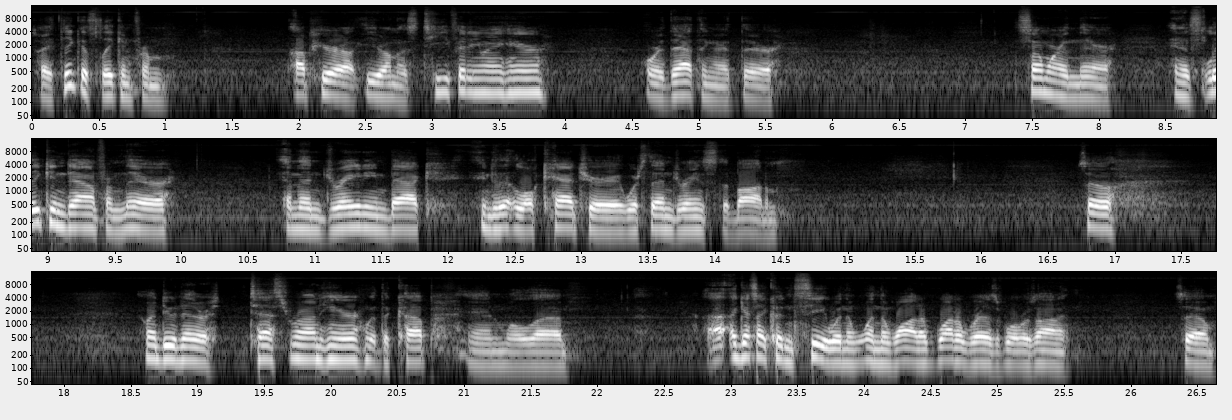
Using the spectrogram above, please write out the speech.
So I think it's leaking from up here, either on this T-fitting right here, or that thing right there. Somewhere in there. And it's leaking down from there, and then draining back into that little catch area, which then drains to the bottom. So I'm going to do another test run here with the cup and we'll uh, I guess I couldn't see when the when the water water reservoir was on it. So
